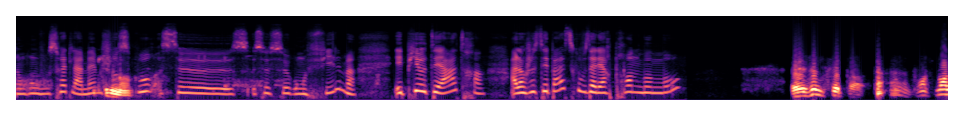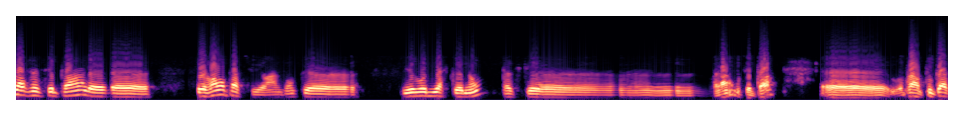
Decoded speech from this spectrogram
Donc on vous souhaite la même Absolument. chose pour ce, ce- ce second film. Et puis au théâtre, alors je ne sais pas, est-ce que vous allez reprendre Momo? Et je ne sais pas. Franchement, là, je ne sais pas. Le, le- c'est vraiment pas sûr. hein. Donc, euh, mieux vaut dire que non, parce que euh, voilà, on ne sait pas. Euh, enfin, en tout cas,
